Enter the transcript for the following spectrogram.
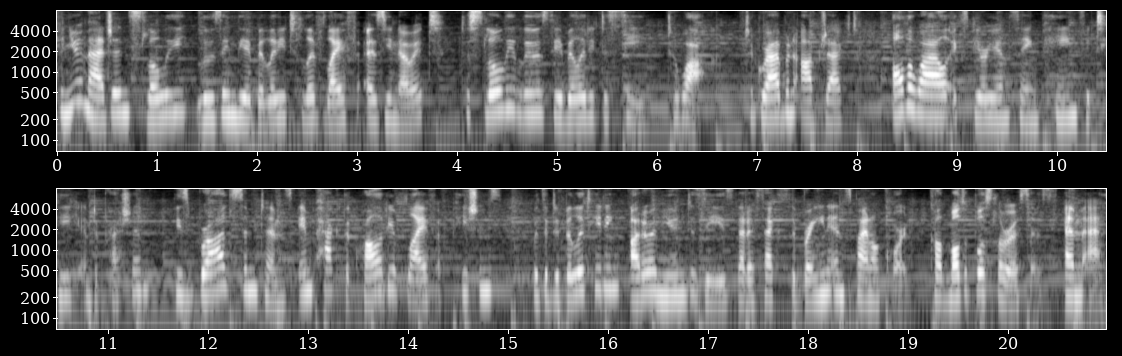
Can you imagine slowly losing the ability to live life as you know it? To slowly lose the ability to see, to walk, to grab an object, all the while experiencing pain, fatigue, and depression? These broad symptoms impact the quality of life of patients with a debilitating autoimmune disease that affects the brain and spinal cord, called multiple sclerosis, MS.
